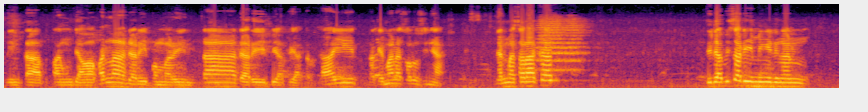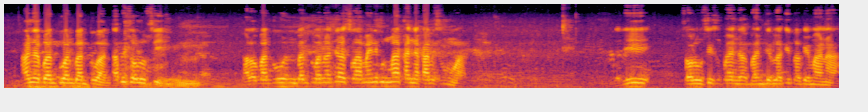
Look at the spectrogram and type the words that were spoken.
minta pertanggungjawaban lah dari pemerintah, dari pihak-pihak terkait, bagaimana solusinya. Dan masyarakat tidak bisa diiming dengan hanya bantuan-bantuan, tapi solusi. Kalau bantuan-bantuan aja selama ini pun makannya kami semua. Jadi solusi supaya nggak banjir lagi bagaimana?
